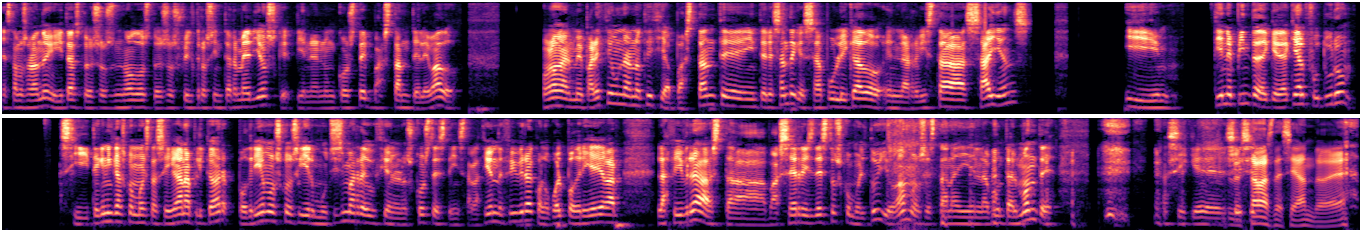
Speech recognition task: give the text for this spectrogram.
estamos hablando de que quitas todos esos nodos, todos esos filtros intermedios que tienen un coste bastante elevado. Bueno, me parece una noticia bastante interesante que se ha publicado en la revista Science y tiene pinta de que de aquí al futuro si técnicas como esta se llegan a aplicar, podríamos conseguir muchísima reducción en los costes de instalación de fibra, con lo cual podría llegar la fibra hasta baserris de estos como el tuyo, vamos, están ahí en la punta del monte. Así que... Lo estabas deseando, ¿eh?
